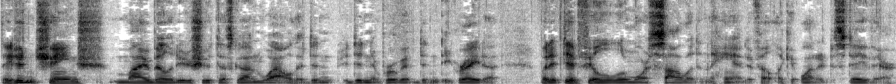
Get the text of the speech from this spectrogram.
They didn't change my ability to shoot this gun well. They didn't. It didn't improve it. Didn't degrade it. But it did feel a little more solid in the hand. It felt like it wanted to stay there.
